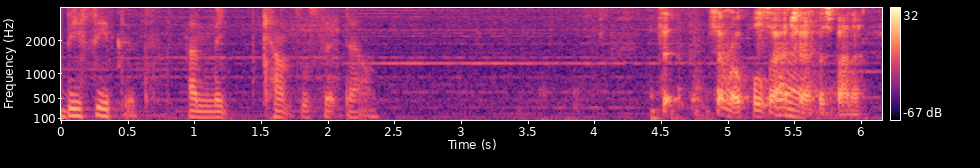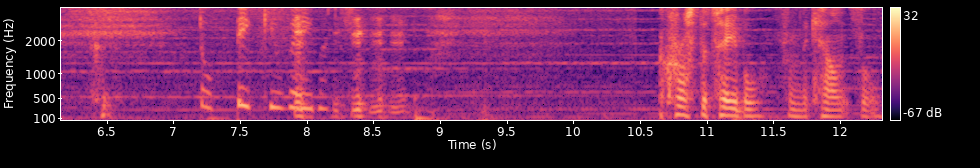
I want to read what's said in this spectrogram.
be seated. And the council sit down. T- Semrel pulls out a chair for Spanner. Oh, thank you very much. across the table from the council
